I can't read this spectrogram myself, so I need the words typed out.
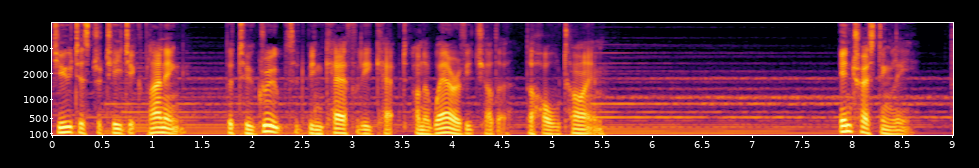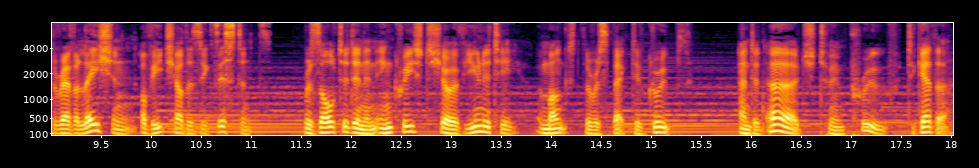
Due to strategic planning, the two groups had been carefully kept unaware of each other the whole time. Interestingly, the revelation of each other's existence resulted in an increased show of unity amongst the respective groups and an urge to improve together.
